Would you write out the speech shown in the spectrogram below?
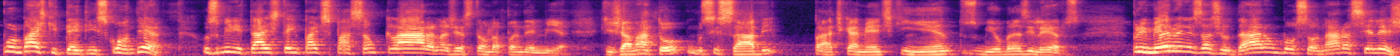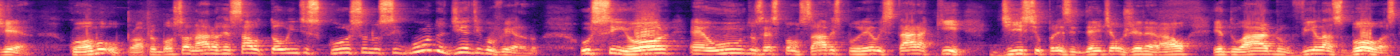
Por mais que tentem esconder, os militares têm participação clara na gestão da pandemia, que já matou, como se sabe, praticamente 500 mil brasileiros. Primeiro, eles ajudaram Bolsonaro a se eleger, como o próprio Bolsonaro ressaltou em discurso no segundo dia de governo. O senhor é um dos responsáveis por eu estar aqui, disse o presidente ao general Eduardo Vilas Boas,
